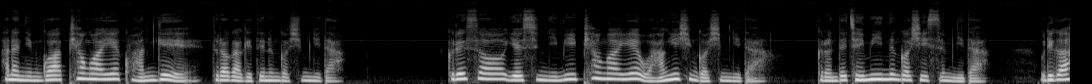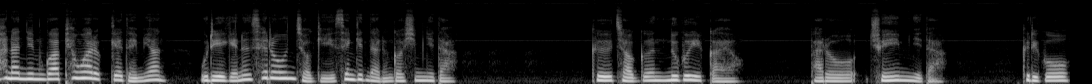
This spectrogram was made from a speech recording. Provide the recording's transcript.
하나님과 평화의 관계에 들어가게 되는 것입니다. 그래서 예수님이 평화의 왕이신 것입니다. 그런데 재미있는 것이 있습니다. 우리가 하나님과 평화롭게 되면 우리에게는 새로운 적이 생긴다는 것입니다. 그 적은 누구일까요? 바로 죄입니다. 그리고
